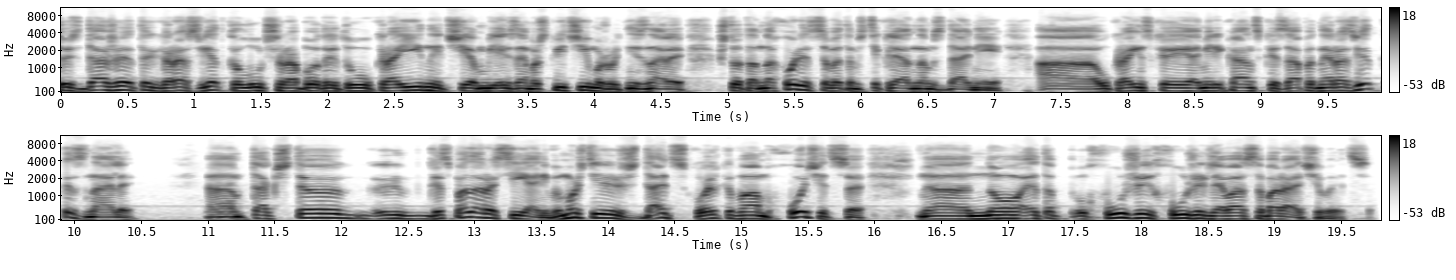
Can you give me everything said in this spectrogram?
То есть даже эта разведка лучше работает у Украины, чем, я не знаю, москвичи, может быть, не знали, что там находится в этом стеклянном здании. А украинская американская западная разведка знали. Так что, господа россияне, вы можете ждать, сколько вам хочется, а, но это хуже и хуже для вас оборачивается.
